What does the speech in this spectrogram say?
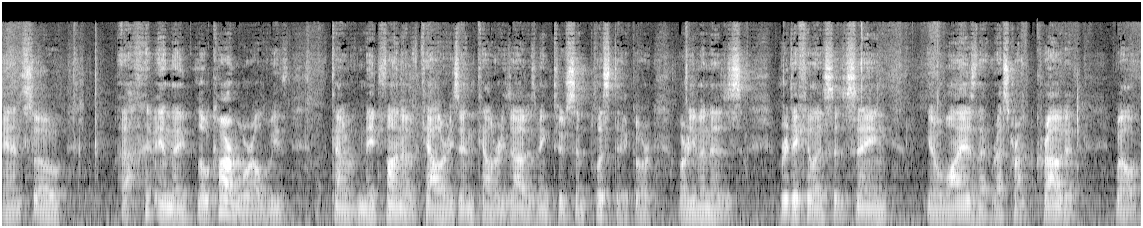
And so, uh, in the low carb world, we've kind of made fun of calories in, calories out as being too simplistic, or or even as ridiculous as saying, you know, why is that restaurant crowded? Well,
